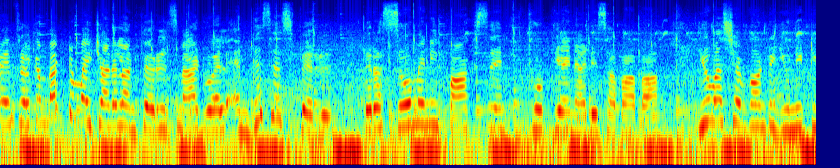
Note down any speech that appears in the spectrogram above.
friends, welcome back to my channel on Feril's Mad World and this is Ferrell. There are so many parks in Ethiopia in Addis Ababa. You must have gone to Unity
